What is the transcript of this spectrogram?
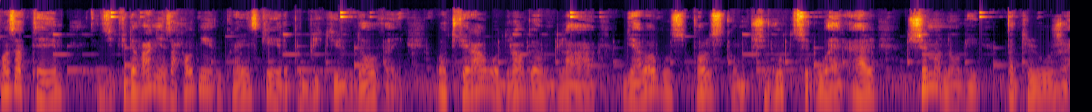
Poza tym zlikwidowanie zachodniej Ukraińskiej Republiki Ludowej otwierało drogę dla dialogu z Polską przywódcy URL Szymonowi Petlurze.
